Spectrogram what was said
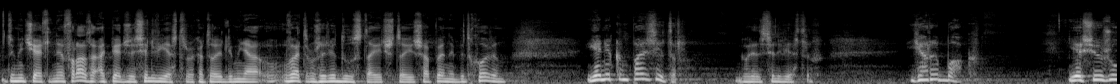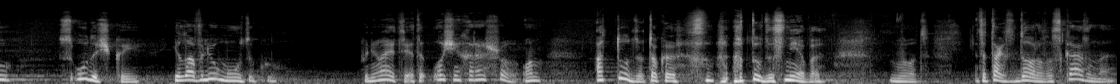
замечательная фраза, опять же, Сильвестрова, которая для меня в этом же ряду стоит, что и Шопен, и Бетховен. «Я не композитор», — говорит Сильвестров, — «я рыбак. Я сижу с удочкой и ловлю музыку. Понимаете, это очень хорошо. Он оттуда, только оттуда, с неба. Вот. Это так здорово сказано.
